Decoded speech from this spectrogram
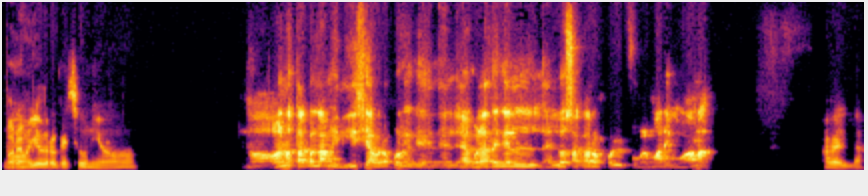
Por No, yo creo que se unió. No, no está con la milicia, bro, porque él- acuérdate que él, él lo sacaron por fumar marihuana. A verdad.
